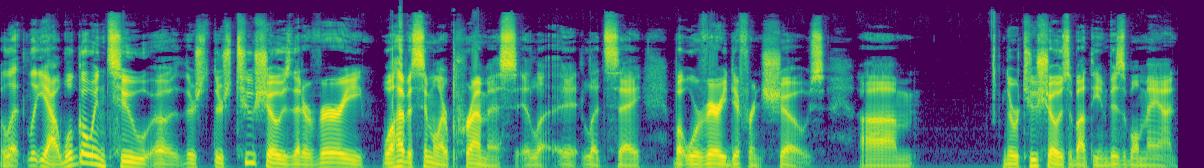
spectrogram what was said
let, yeah, we'll go into uh, there's there's two shows that are very will have a similar premise, it, it, let's say, but we're very different shows. Um, there were two shows about the Invisible Man.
